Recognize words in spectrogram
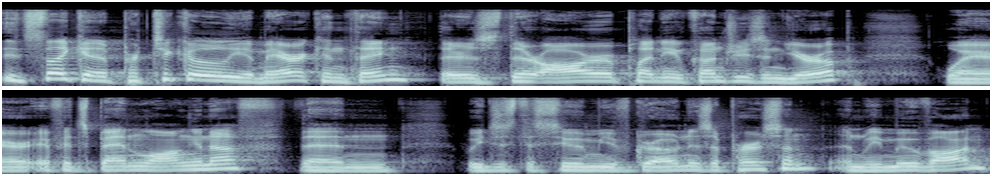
it's like a particularly American thing. There's there are plenty of countries in Europe where if it's been long enough, then we just assume you've grown as a person and we move on.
